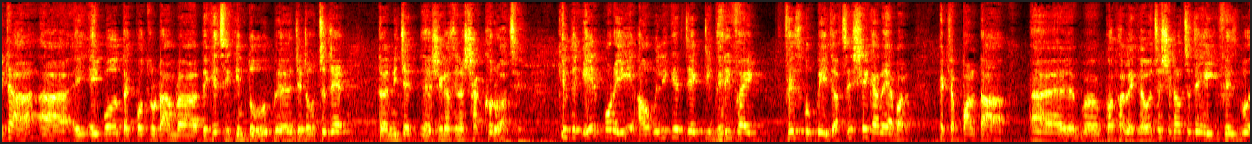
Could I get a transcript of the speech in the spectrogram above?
এটা এই পদত্যাগ পত্রটা আমরা দেখেছি, কিন্তু যেটা হচ্ছে যে তার নিচে শেখ হাসিনার স্বাক্ষরও আছে। কিন্তু এরপরেই আওয়ামী লীগের যে একটি ভেরিফাইড ফেসবুক পেজ আছে, সেখানে আবার একটা পাল্টা কথা লেখা হয়েছে। সেটা হচ্ছে যে এই ফেসবুক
